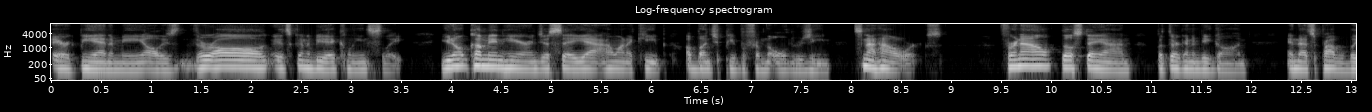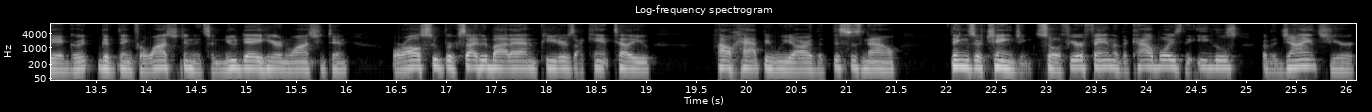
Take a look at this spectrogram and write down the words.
Eric Bieniemy, all these. They're all. It's going to be a clean slate. You don't come in here and just say, "Yeah, I want to keep a bunch of people from the old regime." It's not how it works. For now, they'll stay on, but they're going to be gone, and that's probably a good good thing for Washington. It's a new day here in Washington. We're all super excited about Adam Peters. I can't tell you how happy we are that this is now things are changing. So if you're a fan of the Cowboys, the Eagles, or the Giants, you're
